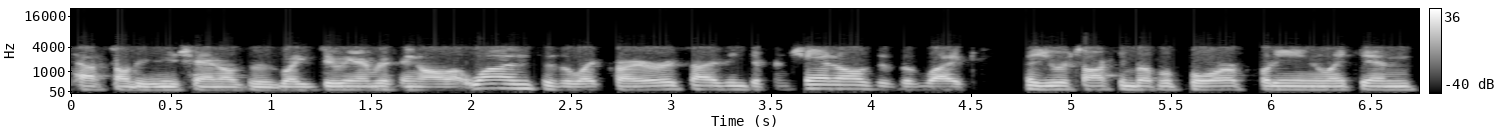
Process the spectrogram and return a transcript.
test all these new channels? Is like doing everything all at once? Is it like prioritizing different channels? Is it like as you were talking about before, putting like in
